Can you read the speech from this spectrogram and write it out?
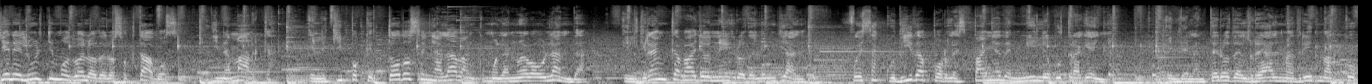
Y en el último duelo de los octavos, Dinamarca, el equipo que todos señalaban como la nueva Holanda, el gran caballo negro del mundial, fue sacudida por la España de Emilio Butragueño. El delantero del Real Madrid marcó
